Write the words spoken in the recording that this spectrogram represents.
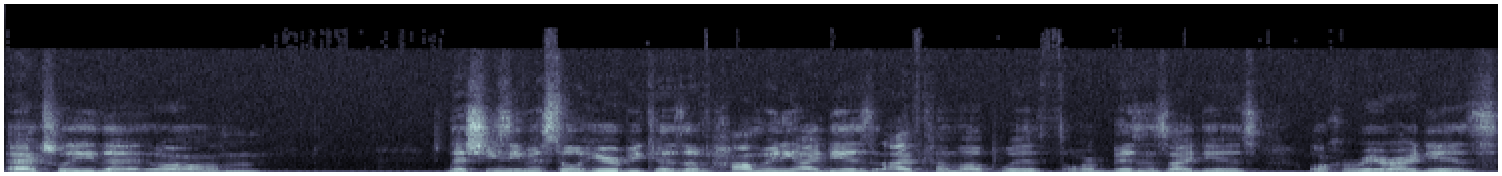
actually that um that she's even still here because of how many ideas I've come up with or business ideas or career ideas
